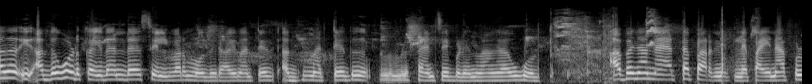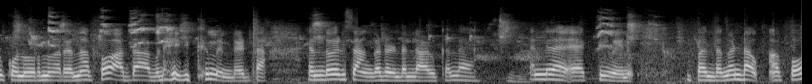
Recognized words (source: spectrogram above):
അത് അത് കൊടുക്കാം. ഇതെന്റെ സിൽവർ മോതിരായി മറ്റേ അത് മറ്റേത് നമ്മൾ ഫാൻസി പിടിയെന്ന് വാങ്ങി അത് കൊടുത്തു. അപ്പൊ ഞാൻ നേരത്തെ പറഞ്ഞിട്ടില്ലേ പൈനാപ്പിൾ കൊണൂർ എന്ന് പറയുന്നത് അപ്പോൾ അത് അവിടെ ഇരിക്കുന്നുണ്ട് കേട്ടാ. എന്തോ ഒരു സങ്കടം ഉണ്ടല്ലോ ആൾക്കല്ലേ? നല്ല ആക്റ്റീവ് ആയിരുന്നു അപ്പൊ എന്തെങ്കിലും ഉണ്ടാവും. അപ്പോൾ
